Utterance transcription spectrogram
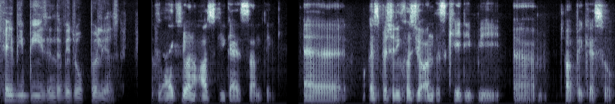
KDB's individual brilliance. I actually want to ask you guys something, uh, especially because you're on this KDB um, topic. So,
